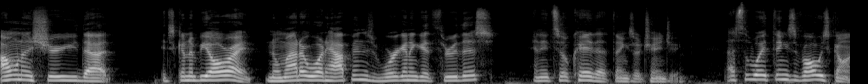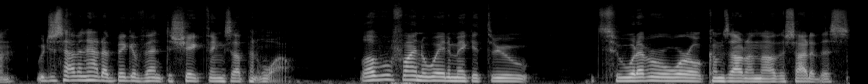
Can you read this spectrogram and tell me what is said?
I want to assure you that it's going to be all right. No matter what happens, we're going to get through this, and it's okay that things are changing. That's the way things have always gone. We just haven't had a big event to shake things up in a while. Love will find a way to make it through to whatever world comes out on the other side of this.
